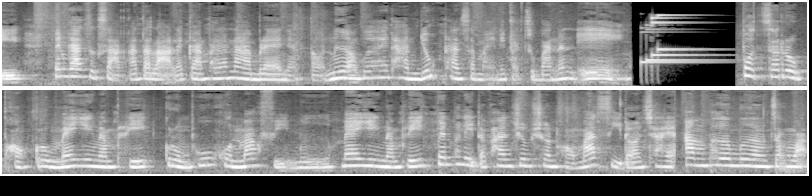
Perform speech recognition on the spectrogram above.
4. เป็นการศึกษาการตลาดและการพัฒนาแบรนด์อย่างต่อเนื่อง เพื่อให้ทันยุคทันสมัยในปัจจุบันนั่นเองบทสรุปของกลุ่มแม่ยิงน้ำพริก กลุ่มผู้คนมากฝีมือ แม่ยิงน้ำพริก เป็นผลิตภัณฑ์ชุมชนของบ้านสีดอนชัยอำเภอเมืองจังหวัด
